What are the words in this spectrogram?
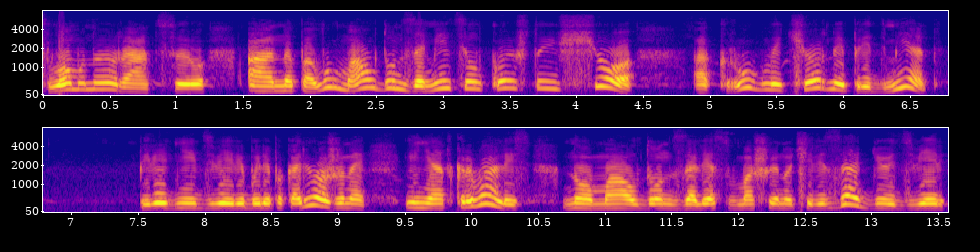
сломанную рацию, а на полу Малдун заметил кое-что еще, округлый черный предмет. Передние двери были покорежены и не открывались, но Малдун залез в машину через заднюю дверь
